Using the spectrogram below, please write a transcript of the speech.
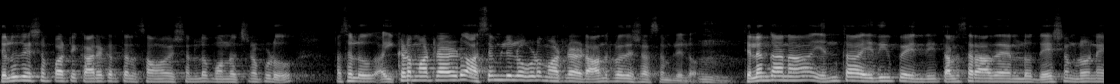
తెలుగుదేశం పార్టీ కార్యకర్తల సమావేశంలో మొన్న వచ్చినప్పుడు అసలు ఇక్కడ మాట్లాడాడు అసెంబ్లీలో కూడా మాట్లాడాడు ఆంధ్రప్రదేశ్ అసెంబ్లీలో. తెలంగాణ ఎంత ఎదిగిపోయింది తలసరి ఆదాయంలో దేశంలోనే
